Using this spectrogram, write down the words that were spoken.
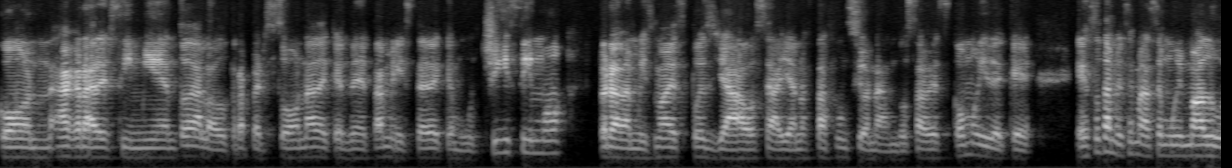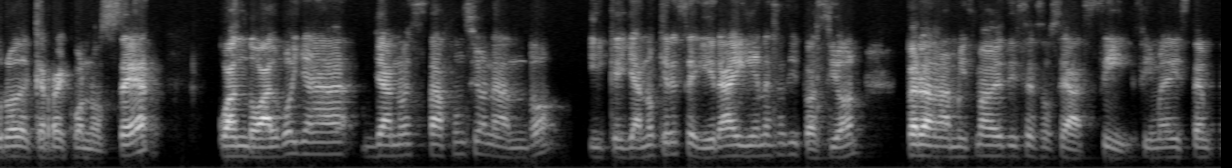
con agradecimiento de la otra persona, de que neta me diste de que muchísimo, pero a la misma vez pues ya, o sea, ya no está funcionando, ¿sabes cómo? Y de que eso también se me hace muy maduro de que reconocer cuando algo ya, ya no está funcionando y que ya no quieres seguir ahí en esa situación, pero a la misma vez dices, o sea, sí, sí me diste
